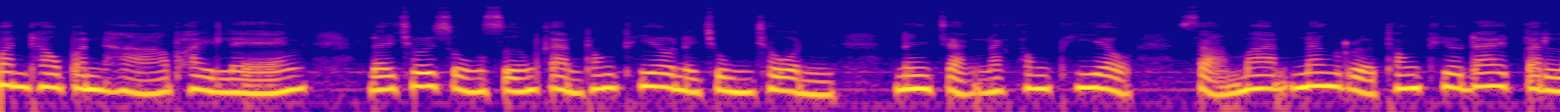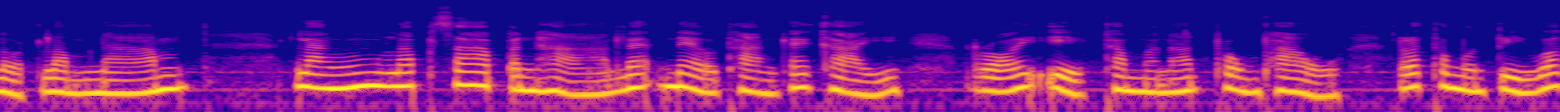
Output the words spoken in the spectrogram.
บรรเทาปัญหาภัยแล้ง และช่วยส่งเสริมการท่องเที่ยวในชุมชน เนื่องจากนักท่องเที่ยวสามารถนั่งเรือท่องเที่ยวได้ตลอดลำน้ำ หลังรับทราบปัญหาและแนวทางแก้ไข ร้อยเอกธรรมนัฐพรมเผ่า รัฐมนตรีว่า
